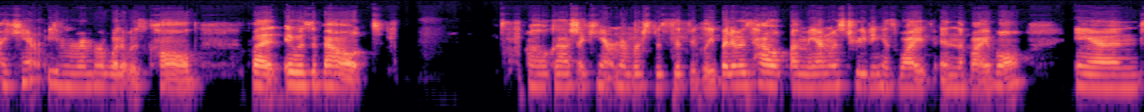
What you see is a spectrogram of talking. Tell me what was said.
I can't even remember what it was called, but it was about oh gosh, I can't remember specifically, but it was how a man was treating his wife in the Bible. And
